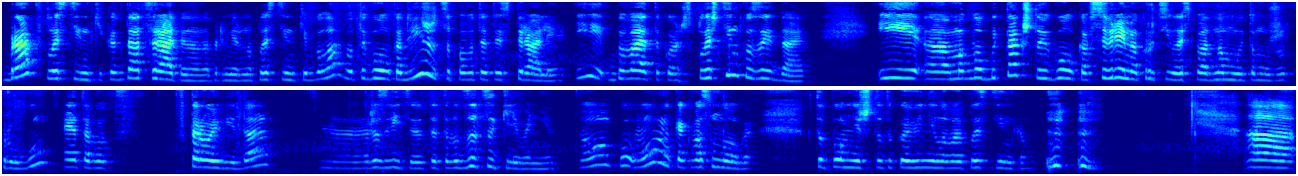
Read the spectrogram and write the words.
брак в пластинке, когда царапина, например, на пластинке была, вот иголка движется по вот этой спирали, и бывает такое, что пластинку заедает. И э, могло быть так, что иголка все время крутилась по одному и тому же кругу. Это вот второй вид, да, э, развития, вот это вот зацикливание. О, о, как вас много, кто помнит, что такое виниловая пластинка. А,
